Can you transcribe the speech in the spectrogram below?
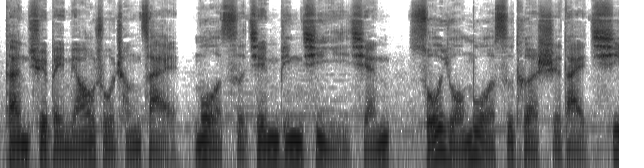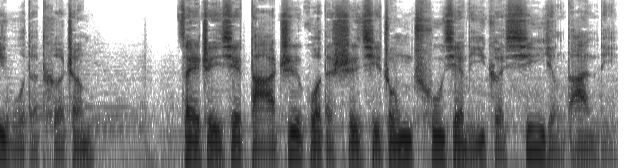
但却被描述成在末次坚冰期以前所有莫斯特时代器物的特征。在这些打制过的石器中，出现了一个新颖的案例，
